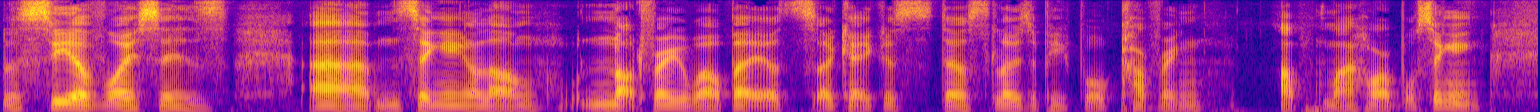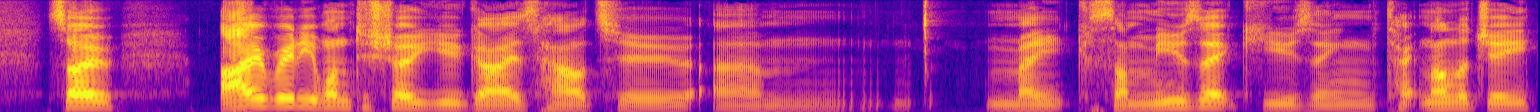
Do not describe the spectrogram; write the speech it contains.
the sea of voices um, singing along. Not very well, but it's okay because there's loads of people covering up my horrible singing. So I really want to show you guys how to um, make some music using technology,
